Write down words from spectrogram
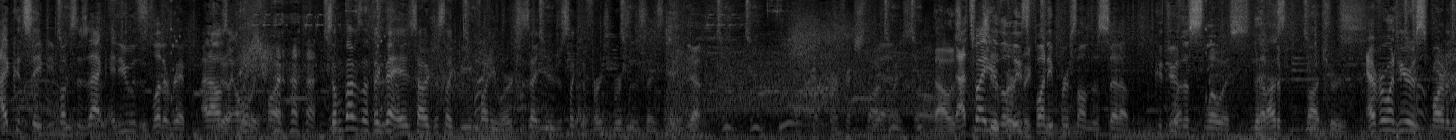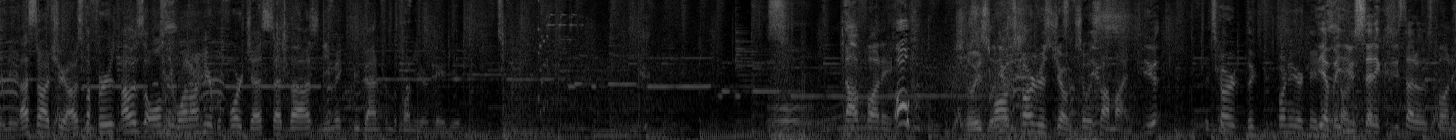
I could say V-Bucks to Zach, and you would just let it rip. And I was Yeah. like, holy fuck. Sometimes I think that is how just like being funny works. Is that you're just like the first person to say something. Yeah, Perfect slots Yeah. myself. that was That's why you're the least funny person on the setup, because you're the slowest. No, that's the- not true. everyone here is smarter than you. That's not true. I was the first. I was the only one on here before Jess said that I was Anemic could be banned from the funny Arcadian. Not funny. Oh! So he's Well, it's Carter's joke, so it's not mine. You- It's Carter. The funny Arcadian. yeah, is but you said it because you thought it was funny.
